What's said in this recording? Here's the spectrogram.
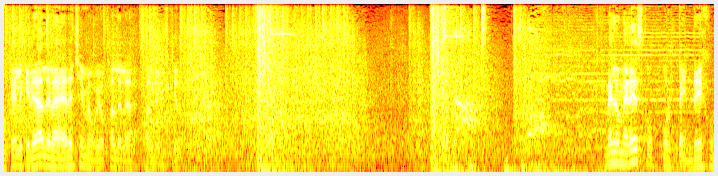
Ok, le quería al de la derecha y me movió para el de la, para el de la izquierda. Me lo merezco por pendejo.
